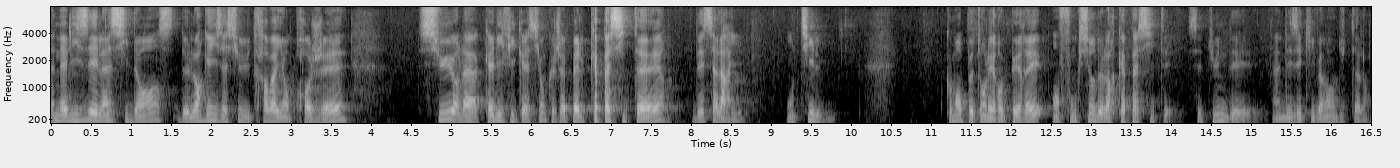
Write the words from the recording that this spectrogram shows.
analysé l'incidence de l'organisation du travail en projet sur la qualification que j'appelle capacitaire des salariés. Comment peut-on les repérer en fonction de leur capacité? C'est un des équivalents du talent.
